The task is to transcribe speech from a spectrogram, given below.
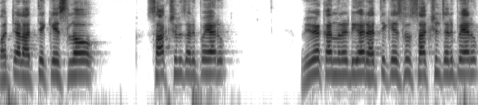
పట్టాల హత్య కేసులో సాక్షులు చనిపోయారు. వివేకానంద రెడ్డి గారి హత్య కేసులో సాక్షులు చనిపోయారు.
